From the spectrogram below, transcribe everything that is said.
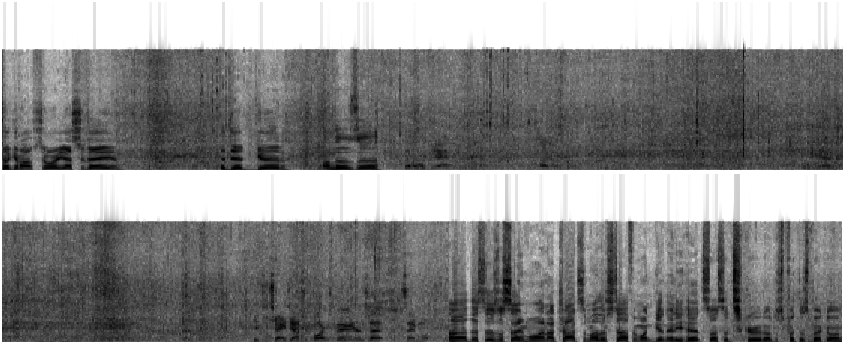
Took it offshore yesterday, and it did good on those. Uh, Is that a little jack? Oh no. Did you change out your Clark spoon or is that the same one? Uh, this is the same one. I tried some other stuff and wasn't getting any hits, so I said, screw it, I'll just put this back on.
